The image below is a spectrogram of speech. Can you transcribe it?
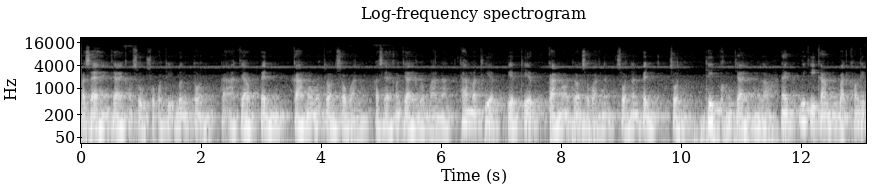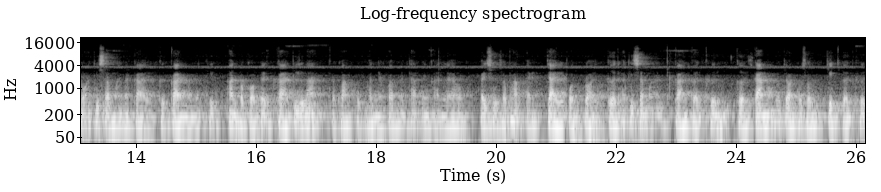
กระแสแห่งใจเข้าสู่สุคติเบื้องต้น ก็อาจจะเป็นการมวจรสวรรค์ กระแสของใจประมาณนั้น ถ้ามาเทียบเปรียบเทียบการมวจรสวรรค์นั้นส่วนนั้นเป็นส่วน ทิพย์ของใจของเรา ในวิธีการบำบัติเขาเรียกว่าอธิสมานกาย คือกายมันทิพย์อันประกอบด้วยกายที่ละจากความผูกพันในความเป็นธาตุเป็นขันแล้ว ไปสู่สภาพแห่งใจปลดปล่อย เกิดอธิสมานการเกิดขึ้น เกิดการมวจรกุศลจิตเกิดขึ้น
